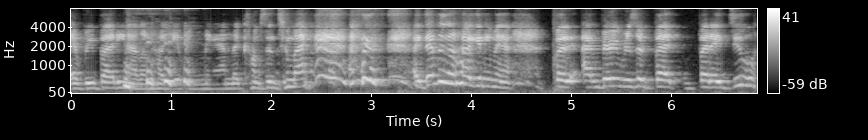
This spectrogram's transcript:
everybody, and I don't hug every man that comes into my. I definitely don't hug any man, but I'm very reserved. But but I do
